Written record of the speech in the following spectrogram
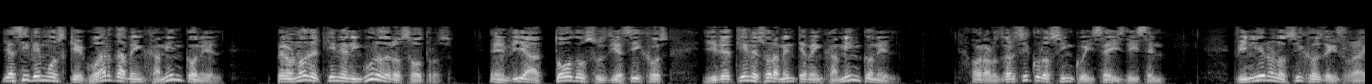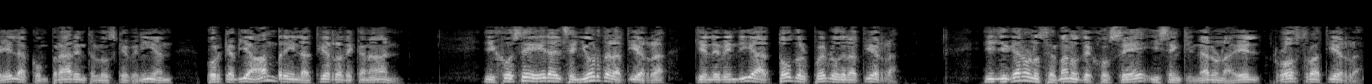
Y así vemos que guarda a Benjamín con él, pero no detiene a ninguno de los otros. Envía a todos sus diez hijos y detiene solamente a Benjamín con él. Ahora los versículos cinco y seis dicen, Vinieron los hijos de Israel a comprar entre los que venían, porque había hambre en la tierra de Canaán. Y José era el señor de la tierra, quien le vendía a todo el pueblo de la tierra. Y llegaron los hermanos de José y se inclinaron a él, rostro a tierra.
